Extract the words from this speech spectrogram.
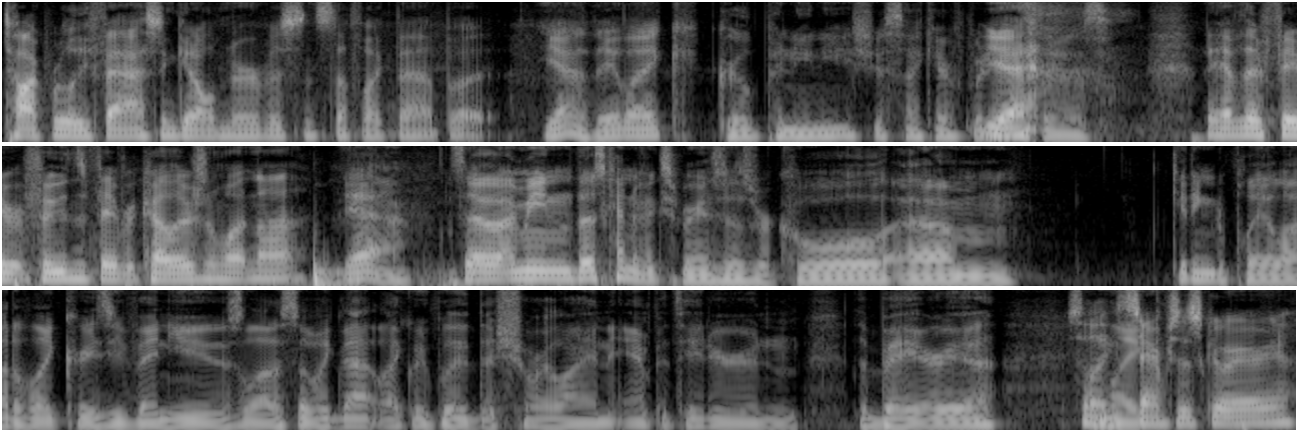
talk really fast and get all nervous and stuff like that but Yeah, they like grilled paninis just like everybody Yeah. else does. They have their favorite foods and favorite colors and whatnot. Yeah. So I mean, those kind of experiences were cool. Um, getting to play a lot of like crazy venues, a lot of stuff like that. Like we played the Shoreline Amphitheater in the Bay Area, So like, Like- San Francisco area,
